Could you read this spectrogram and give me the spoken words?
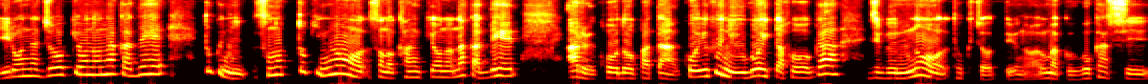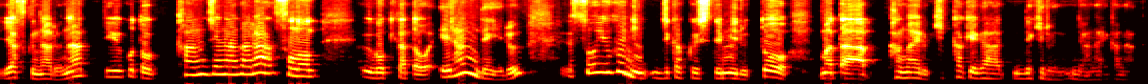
いろんな状況の中で、特にその時のその環境の中で、ある行動パターン、こういうふうに動いた方が自分の特徴っていうのはうまく動かしやすくなるなっていうことを感じながら、その動き方を選んでいる。そういうふうに自覚してみると、また考えるきっかけができるんじゃないかなと。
